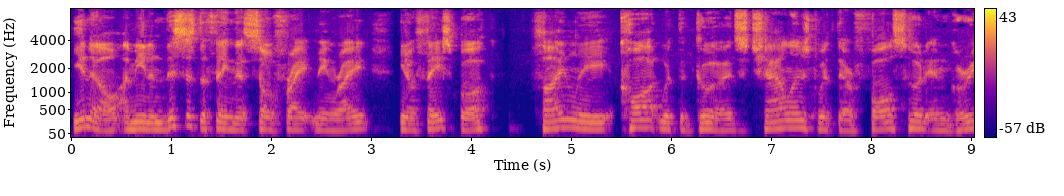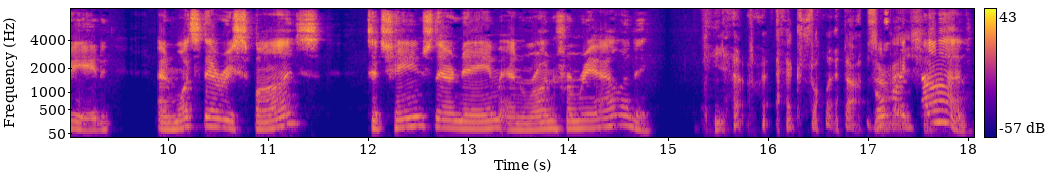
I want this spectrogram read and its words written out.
you know, I mean, and this is the thing that's so frightening, right? You know, Facebook finally caught with the goods, challenged with their falsehood and greed. And what's their response? To change their name and run from reality. Yeah, excellent observation. Oh my God.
